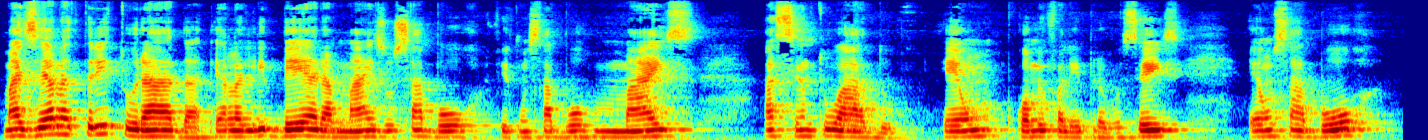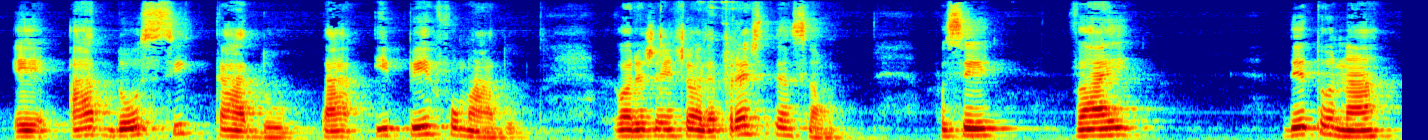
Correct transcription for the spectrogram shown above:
Mas ela triturada, ela libera mais o sabor, fica um sabor mais acentuado. É um, como eu falei para vocês, é um sabor é adocicado, tá? E perfumado. Agora, gente, olha, presta atenção. Você vai detonar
